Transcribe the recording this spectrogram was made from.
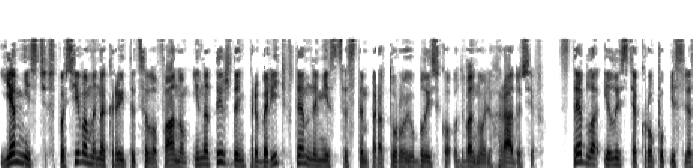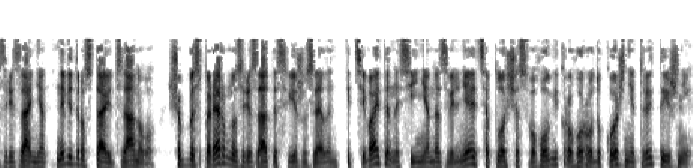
Ємність з посівами накрийте целофаном і на тиждень приберіть в темне місце з температурою близько 2,0 градусів. Стебла і листя кропу після зрізання не відростають заново, щоб безперервно зрізати свіжу зелень. Підсівайте насіння на звільняється площа свого мікрогороду кожні три тижні,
